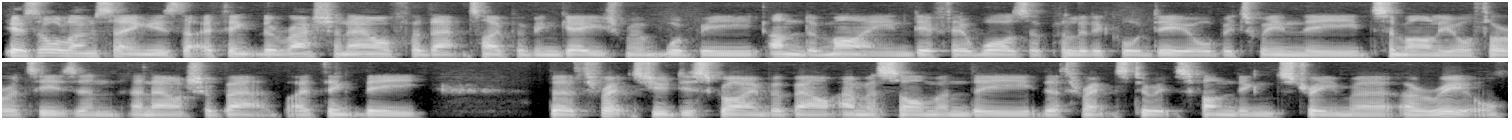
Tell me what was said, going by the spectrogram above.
Yes, all I'm saying is that I think the rationale for that type of engagement would be undermined if there was a political deal between the Somali authorities and, and Al Shabaab. I think the the threats you describe about AMISOM and the, the threats to its funding stream are, are real.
